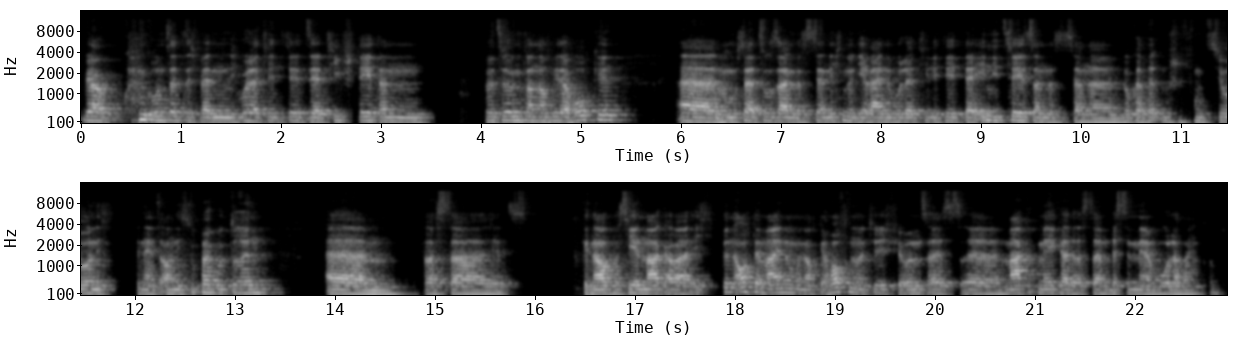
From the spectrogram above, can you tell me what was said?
Ja, grundsätzlich, wenn die Volatilität sehr tief steht, dann wird es irgendwann noch wieder hochgehen. Äh, man muss dazu sagen, das ist ja nicht nur die reine Volatilität der Indizes, sondern das ist ja eine logarithmische Funktion. Ich bin ja jetzt auch nicht super gut drin, ähm, was da jetzt genau passieren mag, aber ich bin auch der Meinung und auch der Hoffnung natürlich für uns als äh, Market Maker, dass da ein bisschen mehr Wohle reinkommt.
